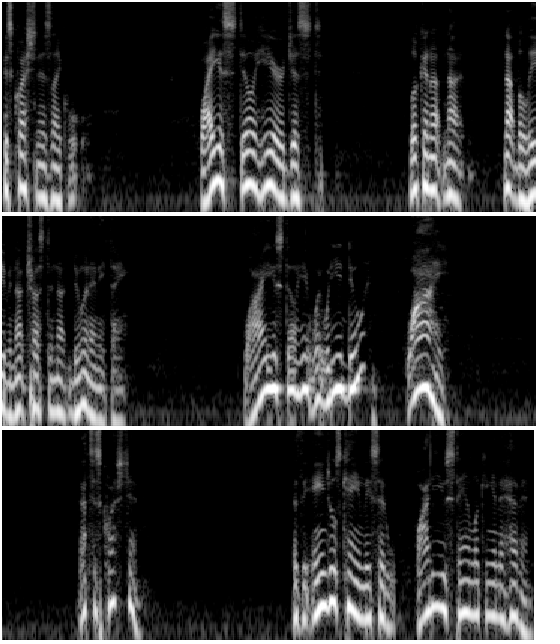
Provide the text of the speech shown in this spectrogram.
His question is like, why are you still here just looking up, not, not believing, not trusting, not doing anything? Why are you still here? What, what are you doing? Why? That's his question. As the angels came, they said, Why do you stand looking into heaven?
